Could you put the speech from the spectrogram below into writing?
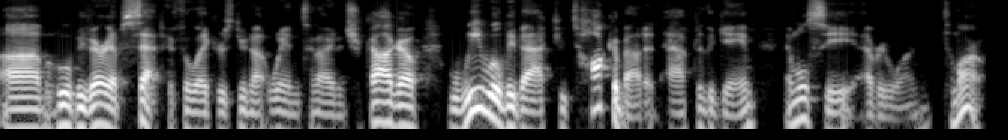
um, who will be very upset if the Lakers do not win tonight in Chicago. We will be back to talk about it after the game, and we'll see everyone tomorrow.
